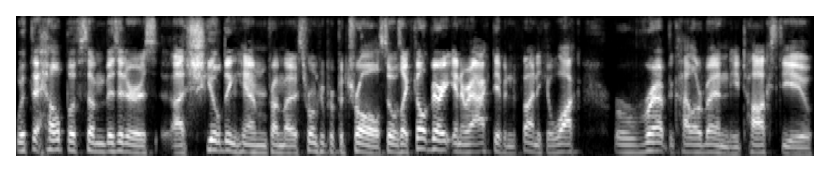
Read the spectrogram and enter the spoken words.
with the help of some visitors uh, shielding him from a stormtrooper patrol. So it was like felt very interactive and fun. He could walk right up to Kylo Ren and he talks to you,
